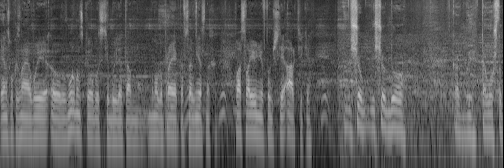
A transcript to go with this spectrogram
я, насколько знаю, вы э, в Мурманской области были, там много проектов совместных по освоению, в том числе Арктики. Еще, еще до как бы, того, чтобы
